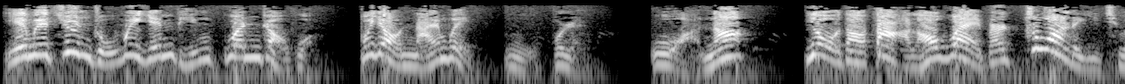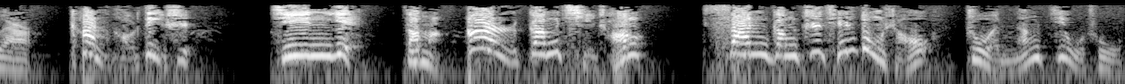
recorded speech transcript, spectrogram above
因为郡主魏延平关照过，不要难为五夫人。我呢？”又到大牢外边转了一圈，看好地势。今夜咱们二更启程，三更之前动手，准能救出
